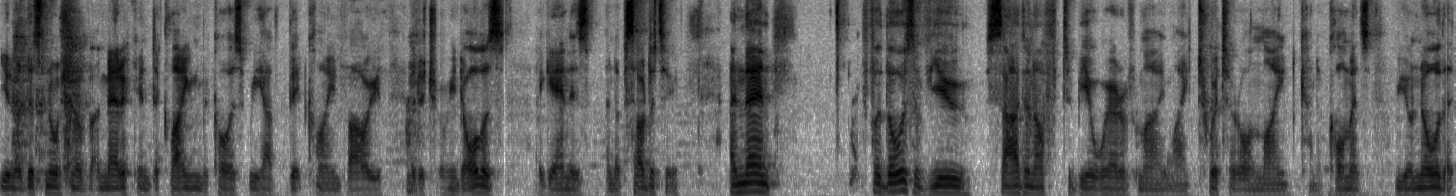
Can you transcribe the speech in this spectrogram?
You know, this notion of American decline because we have Bitcoin valued at a trillion dollars again is an absurdity. And then for those of you sad enough to be aware of my my Twitter online kind of comments, you'll know that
